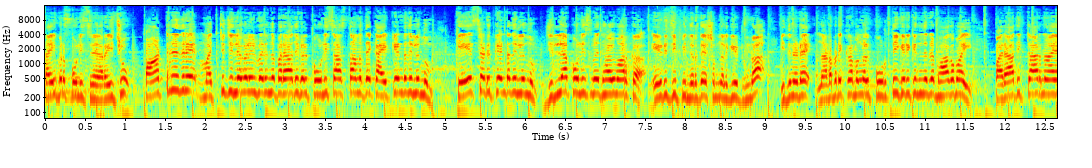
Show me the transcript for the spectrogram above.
cyber police അറിയിച്ചു. പാട്ടിനെതിരെ മറ്റു ജില്ലകളിൽ വരുന്ന പരാതികൾ പോലീസ് ആസ്ഥാനത്തേക്ക് അയക്കേണ്ടതില്ലെന്നും കേസെടുക്കേണ്ടതില്ലെന്നും ജില്ലാ പോലീസ് മേധാവിമാർക്ക് എ ഡി ജി പി നിർദ്ദേശം നൽകിയിട്ടുണ്ട്. ഇതിനിടെ നടപടിക്രമങ്ങൾ പൂർത്തീകരിക്കുന്നതിന്റെ ഭാഗമായി പരാതിക്കാരനായ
